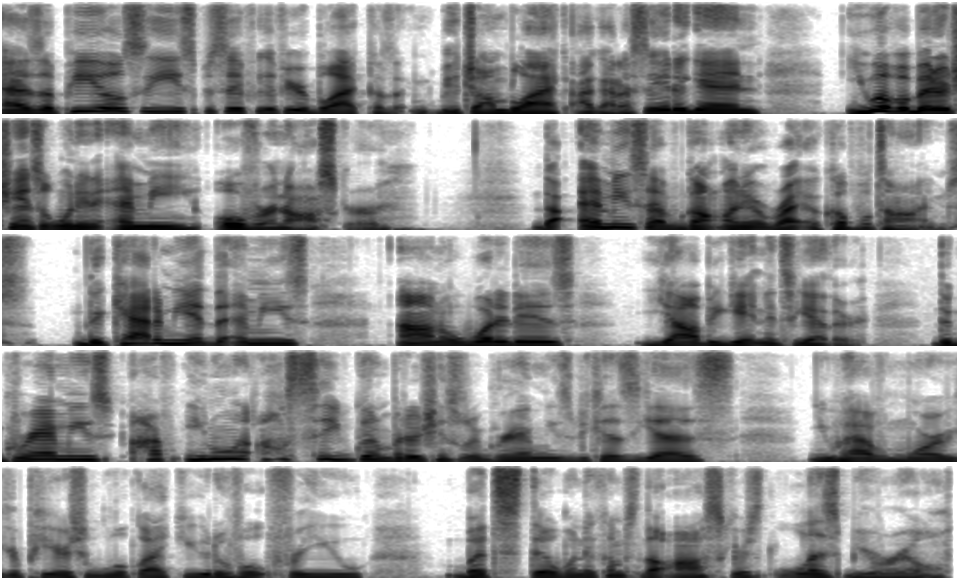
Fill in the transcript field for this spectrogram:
as a POC, specifically if you're black, because bitch, I'm black. I gotta say it again. You have a better chance of winning an Emmy over an Oscar. The Emmys have gotten it right a couple times. The Academy at the Emmys, I don't know what it is. Y'all be getting it together. The Grammys, you know what? I'll say you've got a better chance for the Grammys because yes, you have more of your peers who look like you to vote for you. But still, when it comes to the Oscars, let's be real.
